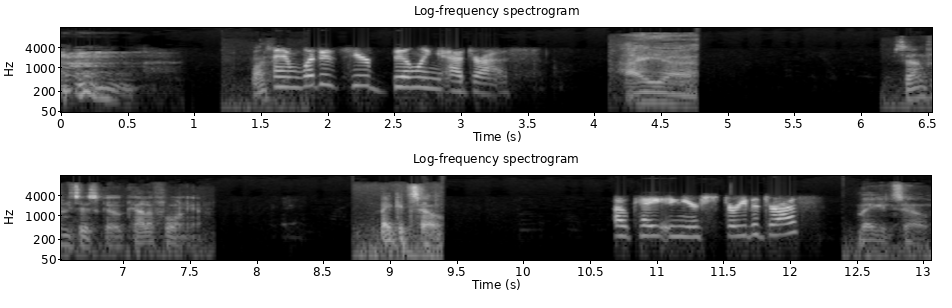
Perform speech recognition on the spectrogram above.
what? And what is your billing address? I, uh. San Francisco, California. Make it so. Okay, and your street address? Make it so.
